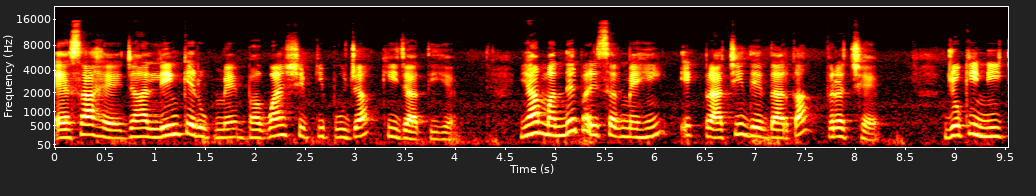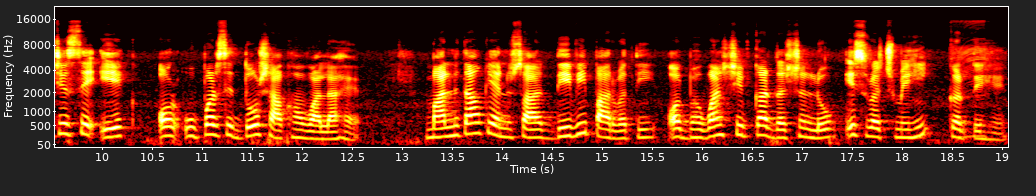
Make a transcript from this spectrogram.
ऐसा है जहाँ लिंग के रूप में भगवान शिव की पूजा की जाती है। यहाँ मंदिर परिसर में ही एक प्राचीन देवदार का वृक्ष है, जो कि नीचे से एक और ऊपर से दो शाखाओं वाला है। मान्यताओं के अनुसार देवी पार्वती और भगवान शिव का दर्शन लोग इस वृक्ष में ही करते हैं।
